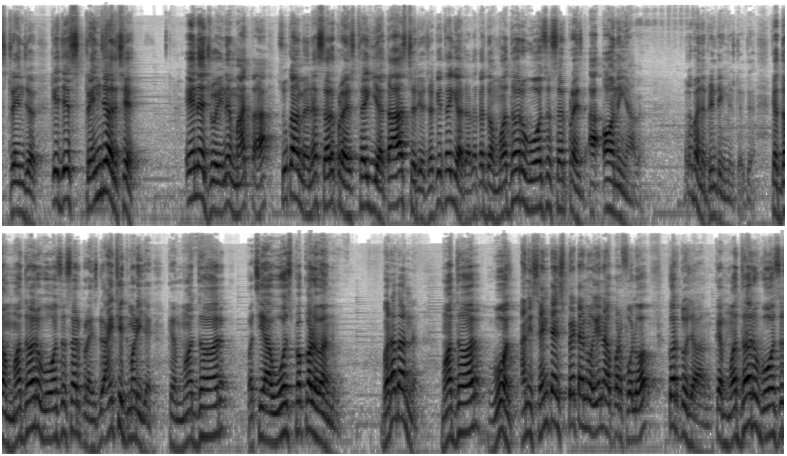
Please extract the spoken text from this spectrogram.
stranger કે જે સ્ટ્રેન્જર છે, એને જોઈને માતા શું કામ એને સરપ્રાઇઝ થઈ ગયા હતા, આશ્ચર્યચકિત થઈ ગયા હતા. કે ધ મધર વોઝ સરપ્રાઇઝ આ અ નહીં આવે. બરાબર ને? પ્રિન્ટિંગ મિસ્ટેક છે. કે ધ મધર વોઝ સરપ્રાઇઝ અહીંથી જ મળી જાય કે મધર પછી આ વોઝ પકડવાનું. બરાબર ને? મધર વોઝ આની સેન્ટેન્સ પેટર્ન હોય એના ઉપર ફોલો કરતું જવાનું. કે mother was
